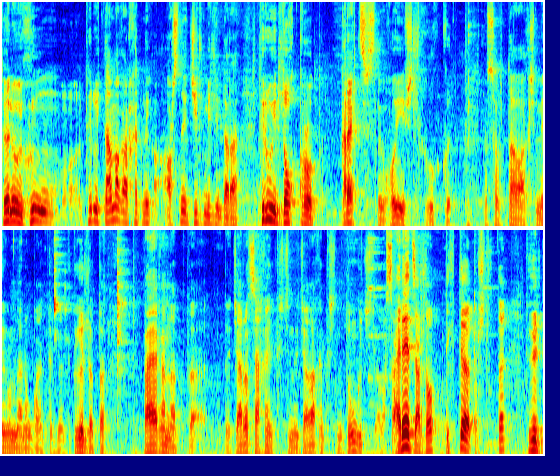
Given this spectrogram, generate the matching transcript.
Тэгээ нөгөө хүн тэр үед намаа гарахад нэг Орсны жил мөлийн дараа тэр үеийн луукрууд гарагцсан нэг хоёрын ившлэх өөх гээд Совтаа багш Мегун нарангуй энэ байна. Тэгэл одоо байгаа нь одоо 60 сайхан энэ чинь жагаах энэ чинь дөнгөж бас арай залуу тэгтээ туршлагатай. Тэгэл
